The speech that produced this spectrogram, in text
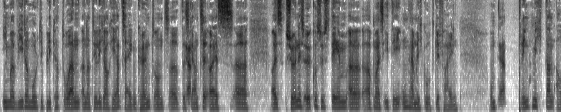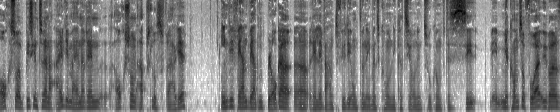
immer wieder Multiplikatoren äh, natürlich auch herzeigen könnt und äh, das ja. Ganze als, äh, als schönes Ökosystem äh, hat mir als Idee unheimlich gut gefallen. Und ja bringt mich dann auch so ein bisschen zu einer allgemeineren, auch schon Abschlussfrage. Inwiefern werden Blogger äh, relevant für die Unternehmenskommunikation in Zukunft? Das ist, sie, mir kommt so vor, über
